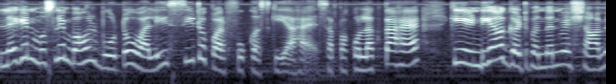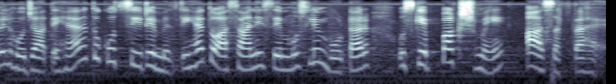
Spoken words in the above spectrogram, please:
लेकिन मुस्लिम बहुल वोटों वाली सीटों पर फोकस किया है। सपा को लगता है कि इंडिया गठबंधन में शामिल हो जाते हैं तो कुछ सीटें मिलती हैं तो आसानी से मुस्लिम वोटर उसके पक्ष में आ सकता है।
